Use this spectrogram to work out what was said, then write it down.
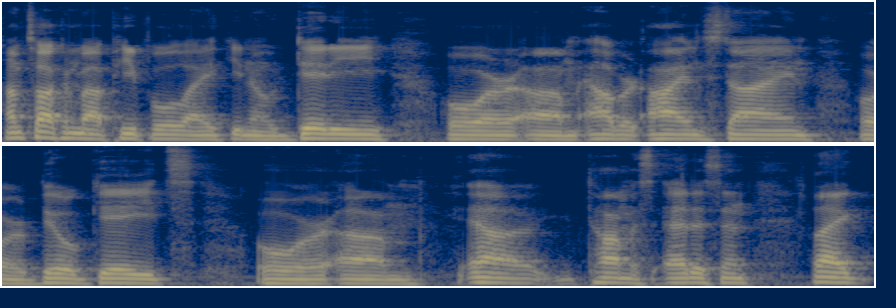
I'm talking about people like you know Diddy or um, Albert Einstein or Bill Gates or um, uh, Thomas Edison. Like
